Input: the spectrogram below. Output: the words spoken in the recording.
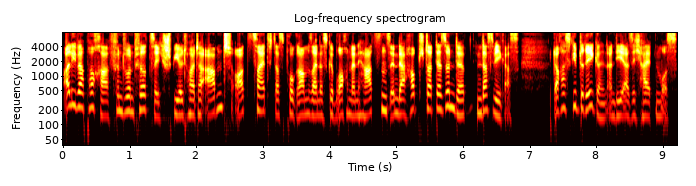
Oliver Pocher, 45, spielt heute Abend, Ortszeit, das Programm seines gebrochenen Herzens in der Hauptstadt der Sünde, in Las Vegas. Doch es gibt Regeln, an die er sich halten muss.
